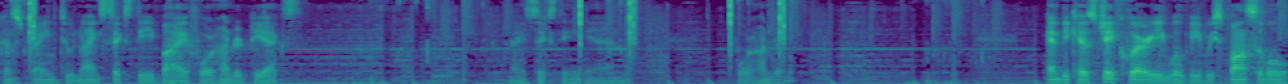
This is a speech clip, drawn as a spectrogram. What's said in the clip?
constrained to 960 by 400 px. 960 and 400 and because jQuery will be responsible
